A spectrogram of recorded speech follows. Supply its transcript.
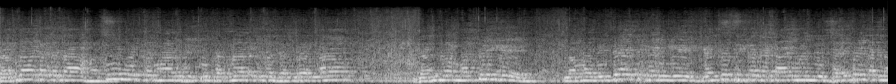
ಕರ್ನಾಟಕದ ಹಸಿವು ಮುಕ್ತ ಮಾಡಬೇಕು ಕರ್ನಾಟಕದ ಜನರನ್ನ. ಜನರ ಮಕ್ಕಳಿಗೆ, ನಮ್ಮ ವಿದ್ಯಾರ್ಥಿಗಳಿಗೆ ಕೆಲಸ ಸಿಗದ ಟೈಮಲ್ಲಿ ಸ್ಟೈಪೆಂಡ್ ಅನ್ನ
